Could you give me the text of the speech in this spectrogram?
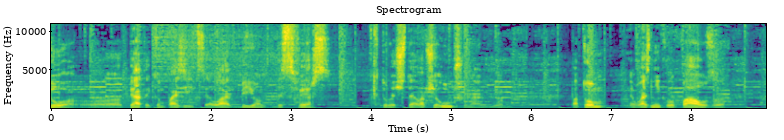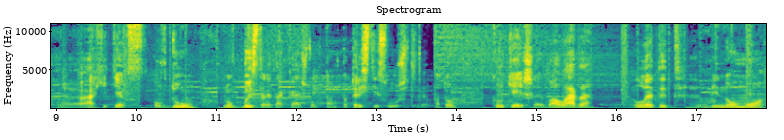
до э, пятой композиции Life Beyond the Spheres, которую я считаю вообще лучшей на альбоме. Потом возникла пауза э, Architects of Doom, ну, быстрая такая, чтобы там потрясти слушателя. Потом крутейшая баллада Let It Be No More,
